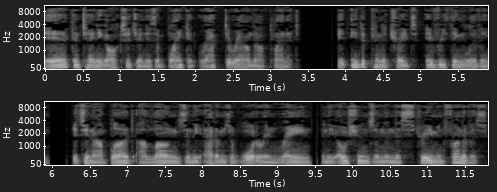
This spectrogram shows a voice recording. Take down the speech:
Air containing oxygen is a blanket wrapped around our planet. It interpenetrates everything living. It's in our blood, our lungs, in the atoms of water in rain, in the oceans, and in this stream in front of us.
